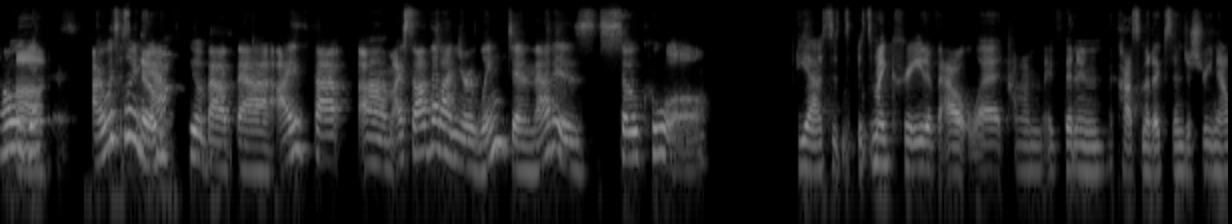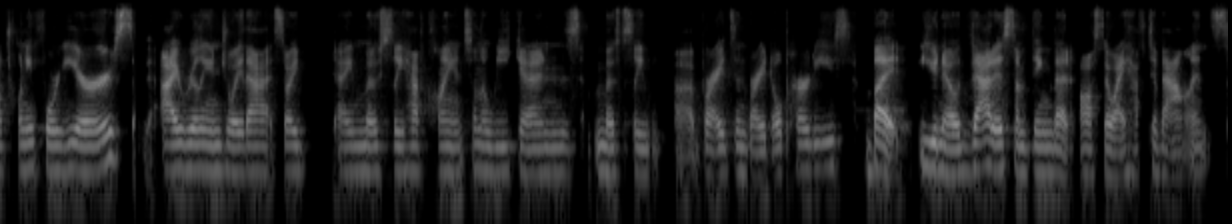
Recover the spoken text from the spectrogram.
Oh, um, yes. I was going so, to ask you about that. I thought um, I saw that on your LinkedIn. That is so cool. Yes, it's it's my creative outlet. Um, I've been in the cosmetics industry now 24 years. I really enjoy that. So I I mostly have clients on the weekends, mostly uh, brides and bridal parties. But, you know, that is something that also I have to balance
